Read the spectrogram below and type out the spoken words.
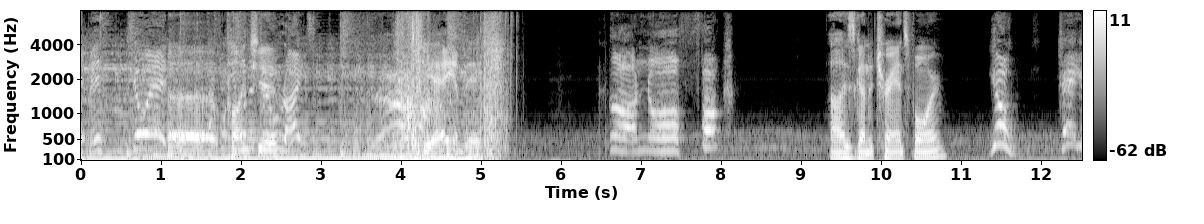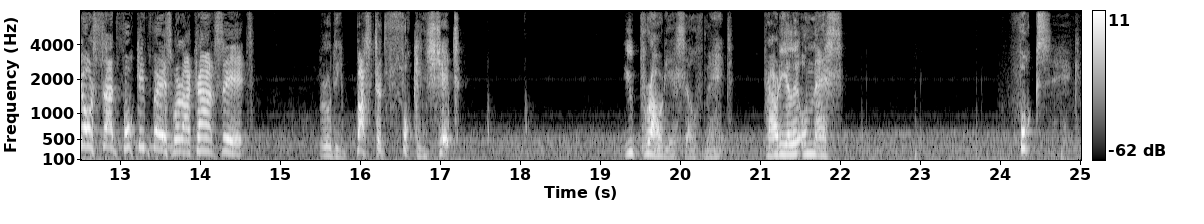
hit me? Go ahead. Uh, punch do, right? Yeah, you bitch. Oh no, fuck! Oh, he's gonna transform. You! Take your sad fucking face where I can't see it! Bloody bastard fucking shit! You proud of yourself, mate? Proud of your little mess? Fuck's sake.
